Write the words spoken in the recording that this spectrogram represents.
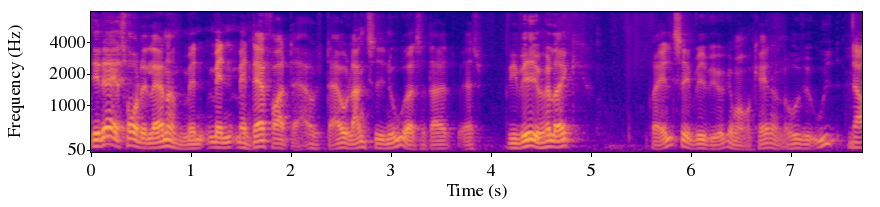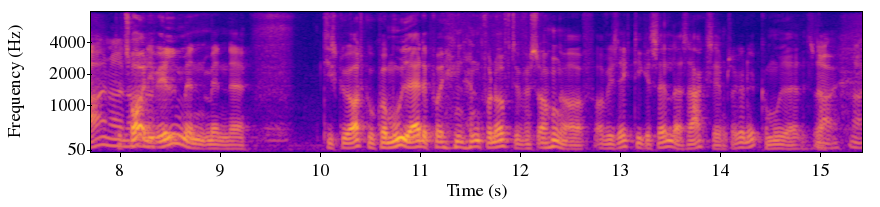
det er der, jeg tror, det lander, men, men, men derfra, der er, jo, der er jo lang tid nu, altså, der, er- altså, vi ved jo heller ikke, reelt set ved vi jo ikke, om amerikanerne overhovedet vil ud. Nej, nej, det tror jeg, de vil, men, men øh, de skal jo også kunne komme ud af det på en eller anden fornuftig fasong, og, og hvis ikke de kan sælge deres aktie, så kan de ikke komme ud af det. Så, Nej, nej.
